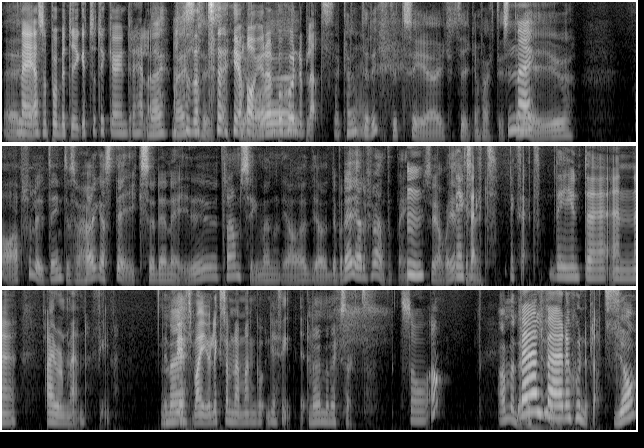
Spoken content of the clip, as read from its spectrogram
nej, jag- alltså på betyget så tycker jag inte det heller. Nej, nej så precis. att jag har ju den på eh, sjunde plats. Jag kan inte riktigt se kritiken faktiskt. Den Nej. är ju, ja absolut, det är inte så höga stakes, så den är ju tramsig, men ja, det var det jag hade förväntat mig. Mm, Så jag var jättenöjd. Exakt, exakt. Det är ju inte en eh, Iron Man-film. Det Nej. vet man ju liksom när man går- ger sig in i det. Nej, men exakt. Så ja, Ja, var väl värd en sjunde plats. Ja,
